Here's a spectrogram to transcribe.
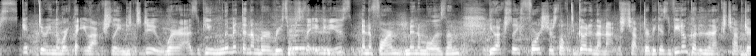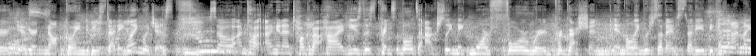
skip doing the work that you actually need to do. Whereas if you limit the number of resources that you can use in a form, minimalism, you actually force yourself to go to the next chapter because if you don't go to the next chapter, yes. you're not going to be studying languages. Mm-hmm. So I'm, ta- I'm going to talk about how I've used this principle to actually make more forward progression in the languages that I've studied because I'm, a,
